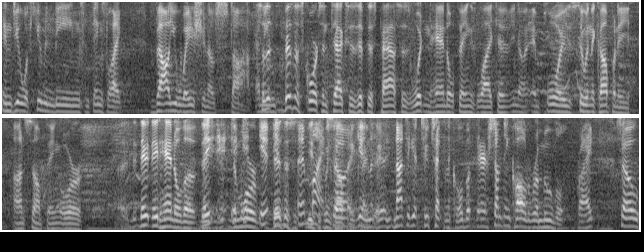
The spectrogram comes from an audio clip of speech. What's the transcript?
and deal with human beings and things like valuation of stock. I so mean, the business courts in Texas, if this passes, wouldn't handle things like uh, you know employees suing the company on something or. They, would handle the, the, they, the more it, it, business it, disputes between so companies. again, maybe. Uh, not to get too technical, but there's something called removal, right? So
